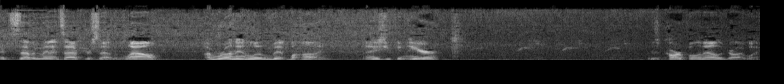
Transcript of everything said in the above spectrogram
it's seven minutes after seven. Well, I'm running a little bit behind. As you can hear, there's a car pulling out of the driveway.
